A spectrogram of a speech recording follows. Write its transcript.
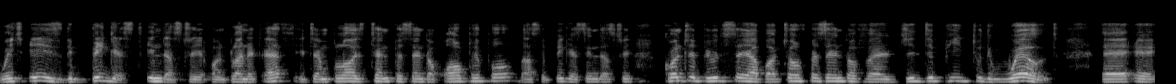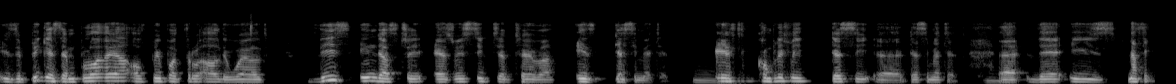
which is the biggest industry on planet Earth. It employs 10% of all people. That's the biggest industry. Contributes say, about 12% of uh, GDP to the world. Uh, uh, is the biggest employer of people throughout the world. This industry, as we see Trevor, is decimated. Mm. It's completely deci uh, decimated. Mm. there is nothing.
